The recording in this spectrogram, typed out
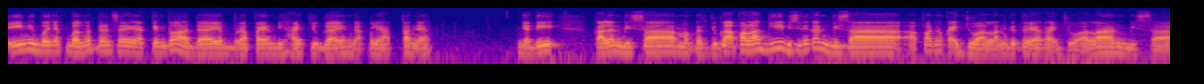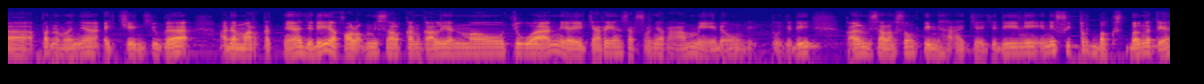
Ini banyak banget dan saya yakin tuh ada ya berapa yang di hide juga yang nggak kelihatan ya. Jadi kalian bisa mampir juga. Apalagi di sini kan bisa apa namanya kayak jualan gitu ya kayak jualan bisa apa namanya exchange juga ada marketnya. Jadi ya kalau misalkan kalian mau cuan ya cari yang servernya rame dong gitu. Jadi kalian bisa langsung pindah aja. Jadi ini ini fitur bagus banget ya.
